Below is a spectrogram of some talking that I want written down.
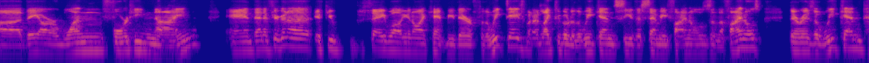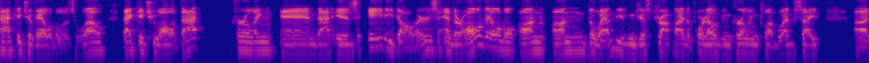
Uh, they are 149. And then if you're gonna, if you say, well, you know, I can't be there for the weekdays, but I'd like to go to the weekend, see the semifinals and the finals, there is a weekend package available as well. That gets you all of that curling, and that is $80. And they're all available on on the web. You can just drop by the Port Elgin Curling Club website, uh,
